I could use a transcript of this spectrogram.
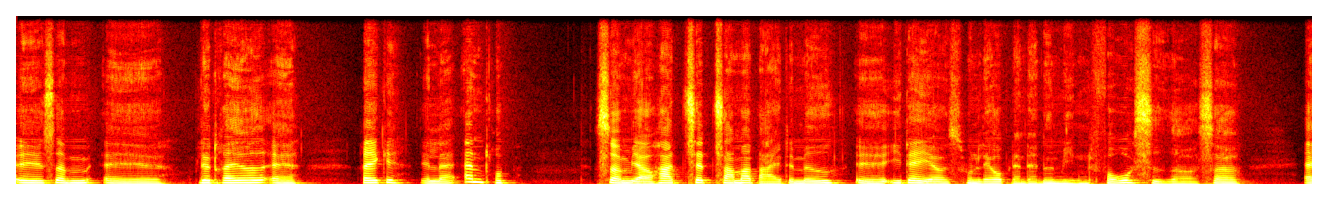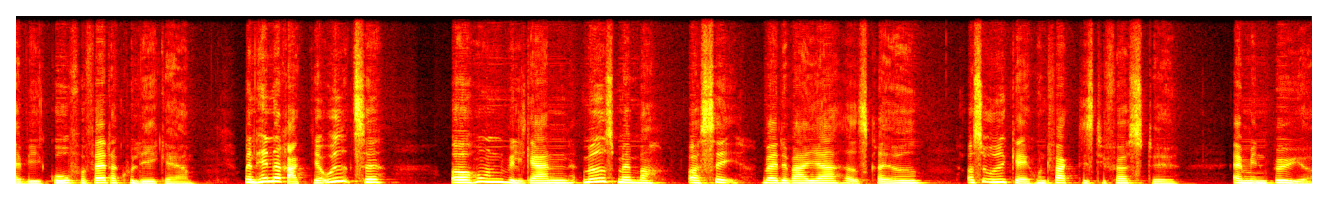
øh, som øh, blev drevet af Rikke eller Andrup, som jeg jo har et tæt samarbejde med øh, i dag også. Hun laver blandt andet mine forsider, og så er vi gode forfatterkollegaer. Men hende rakte jeg ud til, og hun ville gerne mødes med mig og se, hvad det var, jeg havde skrevet. Og så udgav hun faktisk de første af mine bøger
